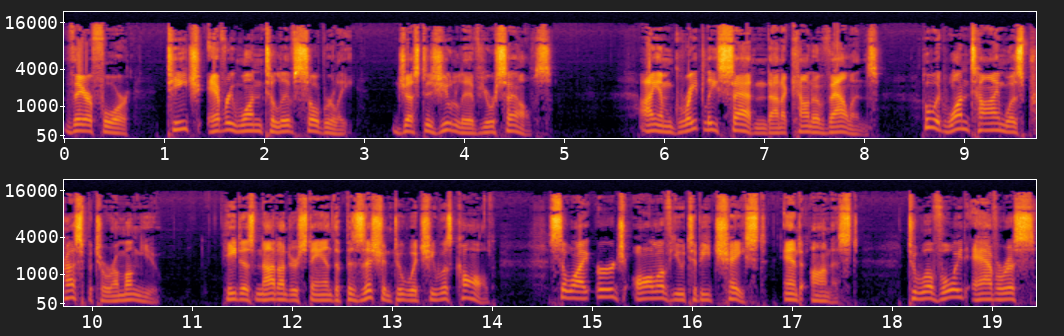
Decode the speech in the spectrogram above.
Therefore, teach everyone to live soberly, just as you live yourselves. I am greatly saddened on account of Valens, who at one time was presbyter among you he does not understand the position to which he was called. So I urge all of you to be chaste and honest, to avoid avarice,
